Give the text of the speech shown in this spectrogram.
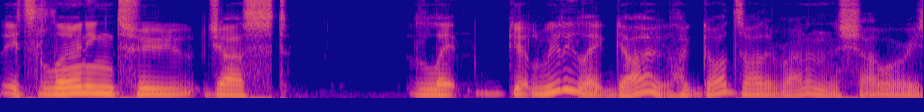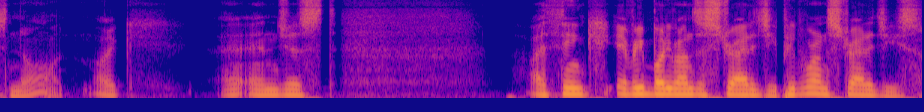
it's learning to just let get really let go. Like God's either running the show or he's not. Like and just I think everybody runs a strategy. People run strategies.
